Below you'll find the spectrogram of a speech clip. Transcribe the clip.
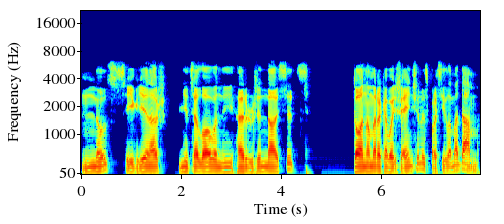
«Ну-с, и где наш нецелованный оруженосец?» Тоном роковой женщины спросила мадам.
